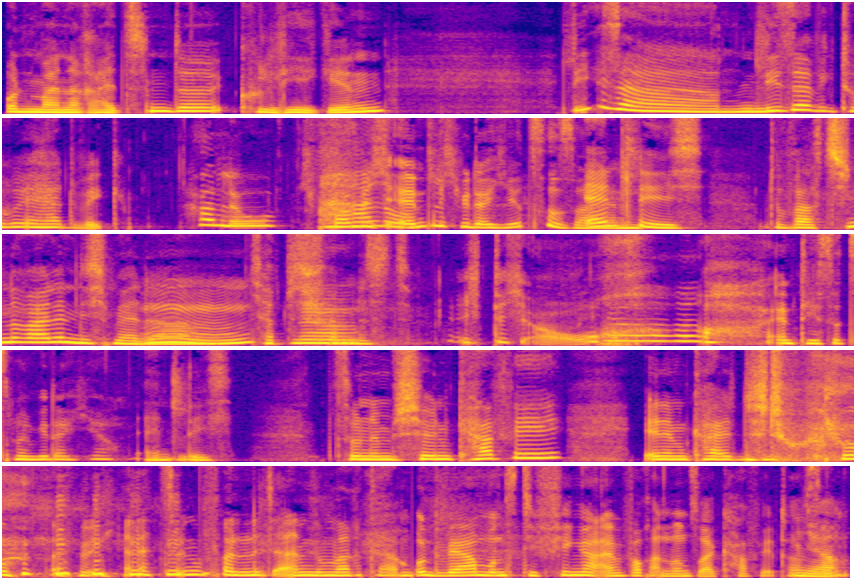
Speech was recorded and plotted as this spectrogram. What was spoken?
und meine reizende Kollegin Lisa, Lisa Victoria Hertwig. Hallo. Ich freue mich endlich wieder hier zu sein. Endlich. Du warst schon eine Weile nicht mehr da. Mhm. Ich habe dich ja, vermisst. Ich dich auch. Oh, endlich sitzen wir wieder hier. Endlich. Zu einem schönen Kaffee in einem kalten Studio, weil wir die Heizung von nicht angemacht haben. Und wärmen uns die Finger einfach an unserer Kaffeetasse. Ja.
